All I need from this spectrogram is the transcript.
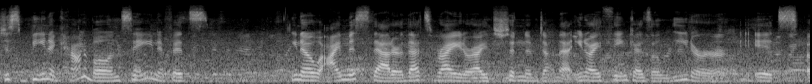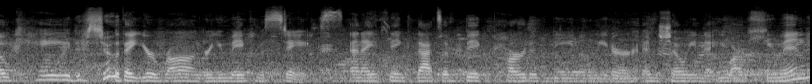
just being accountable and saying if it's you know, I missed that, or that's right, or I shouldn't have done that. You know, I think as a leader, it's okay to show that you're wrong or you make mistakes. And I think that's a big part of being a leader and showing that you are human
